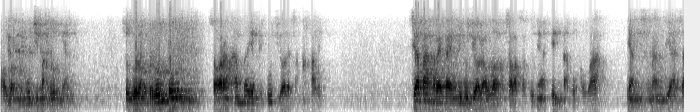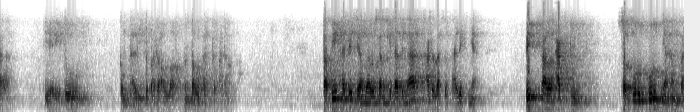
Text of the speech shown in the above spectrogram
Allah memuji makhluknya. Sungguhlah beruntung seorang hamba yang dipuji oleh sang khalik. Siapa mereka yang dipuji oleh Allah? Salah satunya innahu Allah yang senantiasa dia itu kembali kepada Allah, bertaubat kepada Allah. Tapi hadis yang barusan kita dengar adalah sebaliknya. Bisal abdu, seburuk-buruknya hamba.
